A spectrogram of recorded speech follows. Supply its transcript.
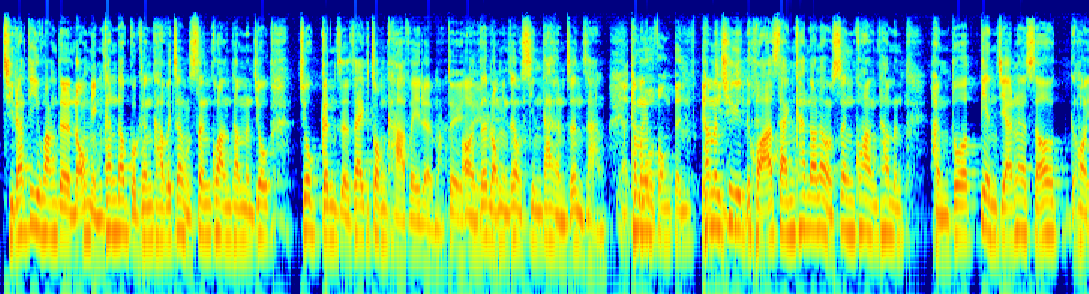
其他地方的农民看到果坑咖啡这种盛况，他们就就跟着在种咖啡了嘛。对，哦，这农民这种心态很正常。他们他们去华山看到那种盛况，他们很多店家那个时候哦，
